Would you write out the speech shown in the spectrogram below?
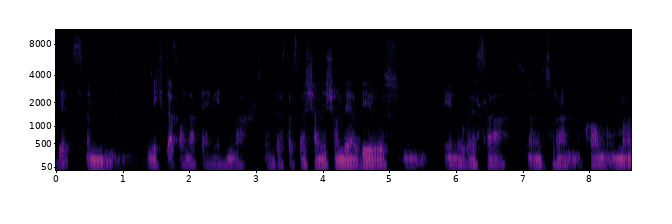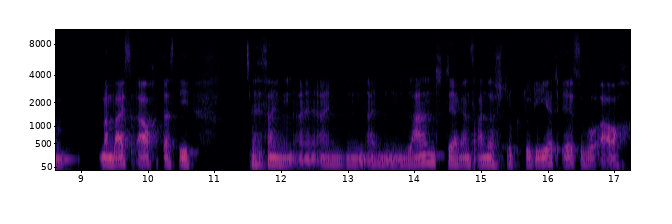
jetzt ähm, nicht davon abhängig macht und dass das wahrscheinlich schon der Virus in den USA äh, zurankommen. Und man, man weiß auch, dass die es ist ein, ein, ein Land, der ganz anders strukturiert ist, wo auch,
